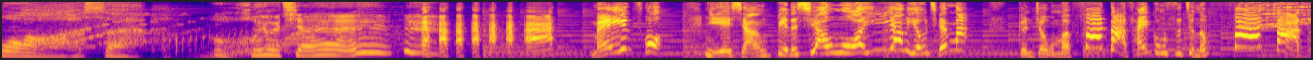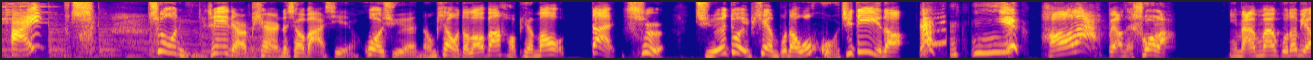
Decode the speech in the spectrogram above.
哇塞，哦，好有钱！没错，你也想变得像我一样有钱吗？跟着我们发大财公司就能发大财。切，就你这点骗人的小把戏，或许能骗我的老板好骗猫，但是。绝对骗不到我伙计弟的！你好啦，不要再说了。你买不买古德饼？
